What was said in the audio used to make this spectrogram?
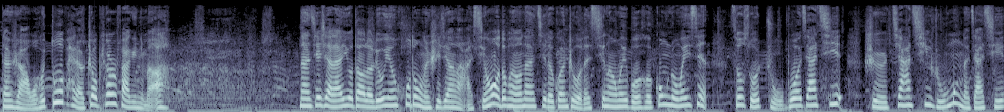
但是啊，我会多拍点照片发给你们啊。那接下来又到了留言互动的时间了啊！喜欢我的朋友呢，记得关注我的新浪微博和公众微信，搜索主播佳期，是佳期如梦的佳期。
